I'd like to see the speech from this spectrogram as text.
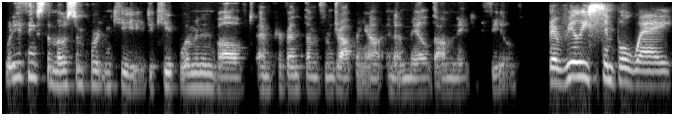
What do you think is the most important key to keep women involved and prevent them from dropping out in a male dominated field? A really simple way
